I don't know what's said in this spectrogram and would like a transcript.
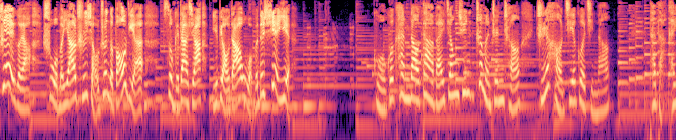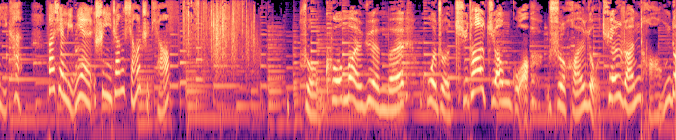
这个呀，是我们牙齿小镇的宝典，送给大侠，以表达我们的谢意。果果看到大白将军这么真诚，只好接过锦囊。他打开一看，发现里面是一张小纸条。整颗蔓越莓或者其他浆果是含有天然糖的，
